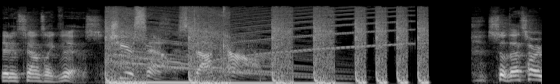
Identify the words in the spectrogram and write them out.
then it sounds like this. Cheersounds.com. So that's how I,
